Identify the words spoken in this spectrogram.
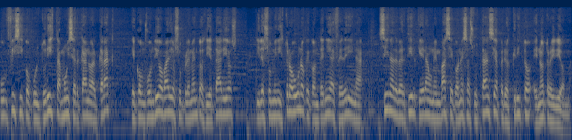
un físico culturista muy cercano al crack que confundió varios suplementos dietarios y le suministró uno que contenía efedrina sin advertir que era un envase con esa sustancia pero escrito en otro idioma.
